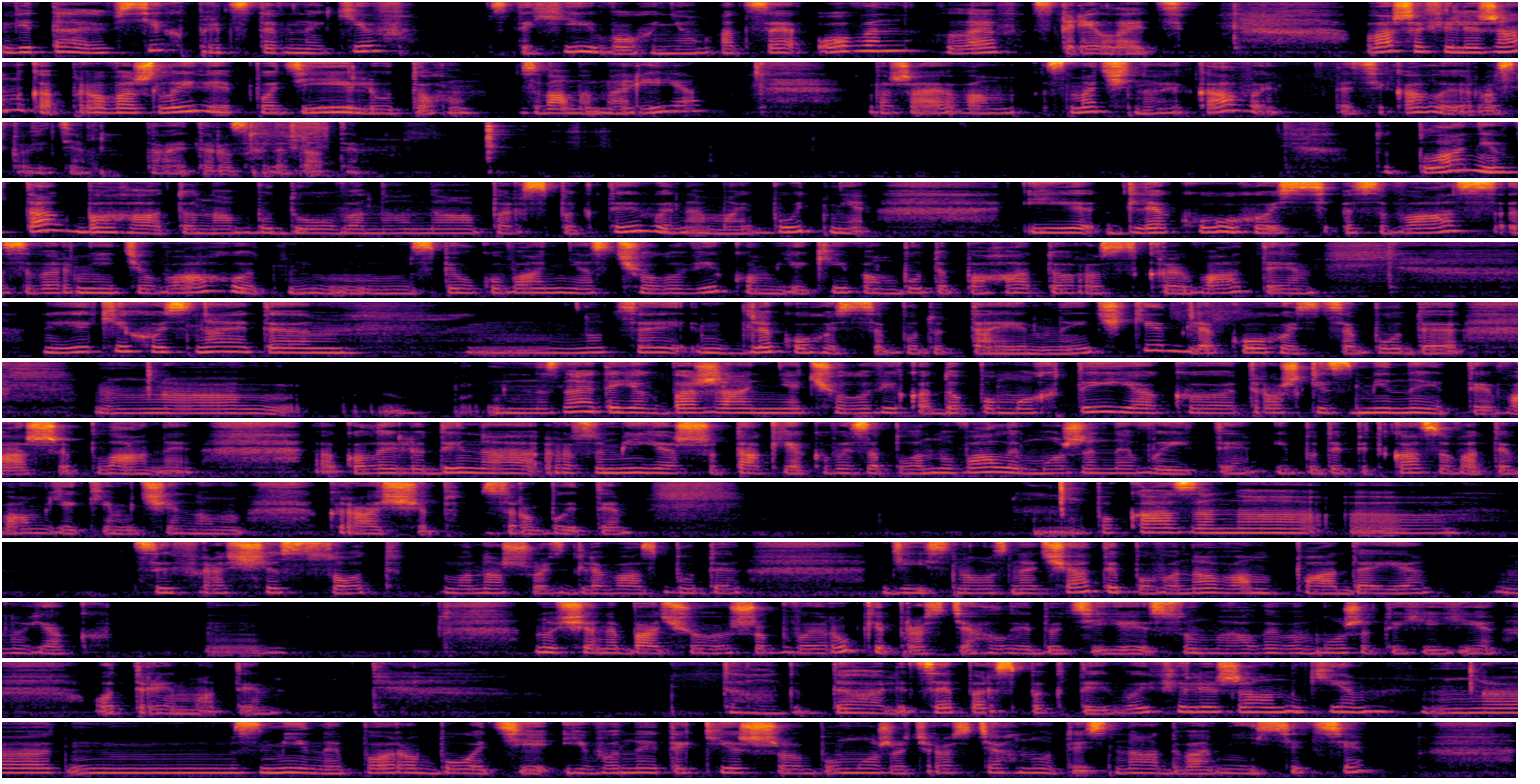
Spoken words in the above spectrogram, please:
Вітаю всіх представників стихії вогню, а це Овен Лев Стрілець. Ваша філіжанка про важливі події лютого. З вами Марія. Бажаю вам смачної кави та цікавої розповіді. Давайте розглядати. Тут планів так багато набудовано на перспективи, на майбутнє. І для когось з вас зверніть увагу спілкування з чоловіком, який вам буде багато розкривати. Якихось, знаєте, ну це для когось це будуть таємнички, для когось це буде, знаєте, як бажання чоловіка допомогти, як е, трошки змінити ваші плани коли людина розуміє, що так, як ви запланували, може не вийти, і буде підказувати вам, яким чином краще б зробити. Показана е, цифра 600. Вона щось для вас буде дійсно означати, бо вона вам падає. Ну, як, ну, ще не бачу, щоб ви руки простягли до цієї суми, але ви можете її отримати. Так, далі. Це перспективи філіжанки, е, зміни по роботі, і вони такі, що можуть розтягнутися на два місяці,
